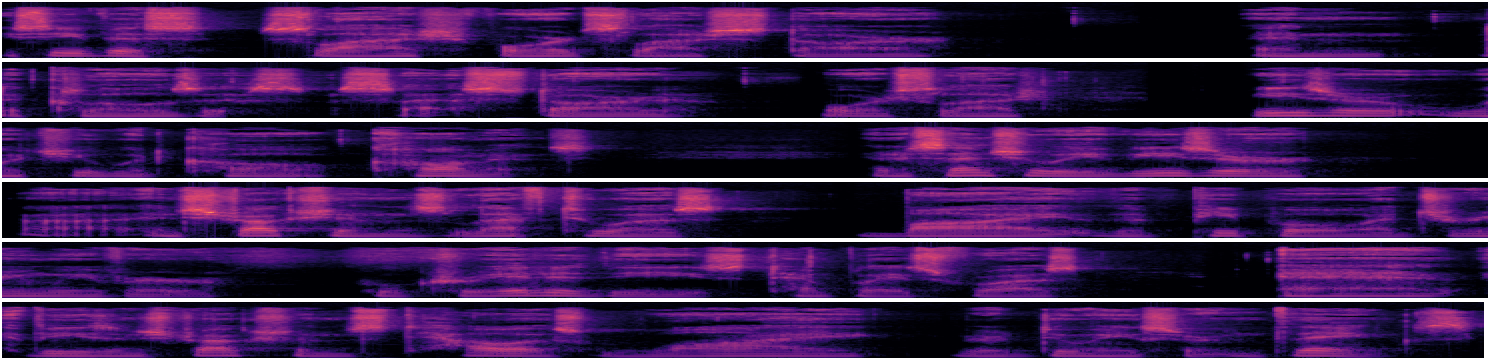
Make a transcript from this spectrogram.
you see this slash forward slash star and the closes star forward slash. These are what you would call comments. And essentially, these are uh, instructions left to us by the people at Dreamweaver who created these templates for us. And these instructions tell us why they're doing certain things.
